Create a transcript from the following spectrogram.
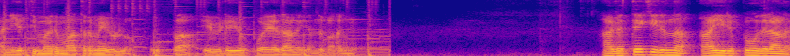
അനിയത്തിമാരും മാത്രമേ ഉള്ളൂ ഉപ്പ എവിടെയോ പോയതാണ് എന്ന് പറഞ്ഞു. അകത്തേക്കിരുന്ന ആ ഇരിപ്പ് മുതലാണ്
